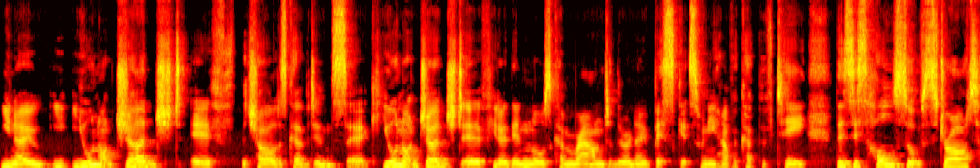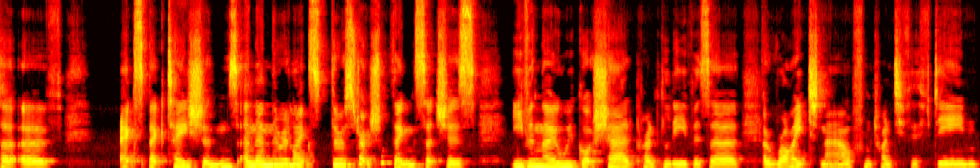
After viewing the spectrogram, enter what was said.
you know, you're not judged if the child is covered in sick. You're not judged if, you know, the in laws come round and there are no biscuits when you have a cup of tea. There's this whole sort of strata of expectations. And then there are like there are structural things such as even though we've got shared parental leave as a, a right now from 2015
